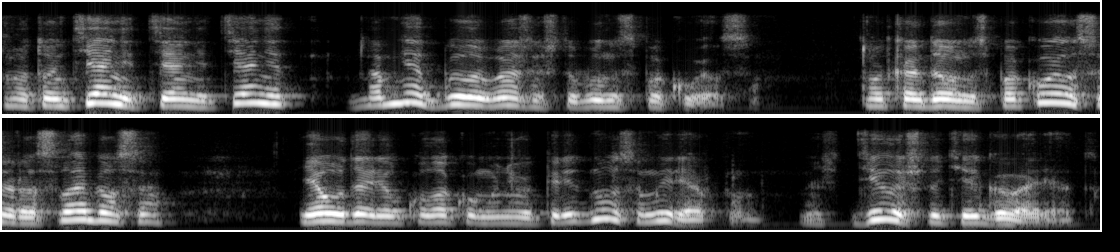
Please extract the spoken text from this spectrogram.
Вот он тянет, тянет, тянет. А мне было важно, чтобы он успокоился. Вот когда он успокоился, расслабился, я ударил кулаком у него перед носом и рявкнул. Значит, делай, что тебе говорят.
